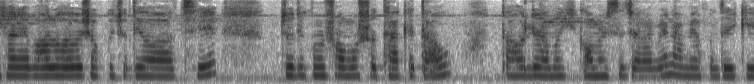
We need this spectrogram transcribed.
এখানে ভালোভাবে সব কিছু দেওয়া আছে। যদি কোনো সমস্যা থাকে তাও তাহলে আমাকে কমেন্টসে জানাবেন, আমি আপনাদেরকে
